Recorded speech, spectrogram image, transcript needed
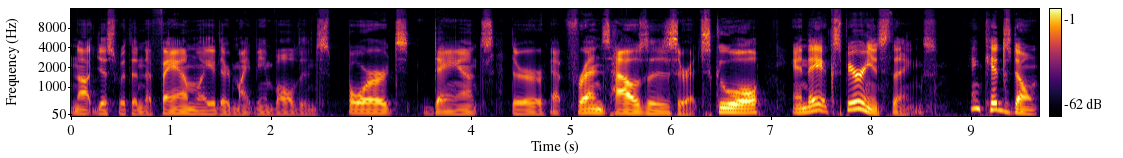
not just within the family. They might be involved in sports, dance, they're at friends' houses, they're at school, and they experience things. And kids don't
